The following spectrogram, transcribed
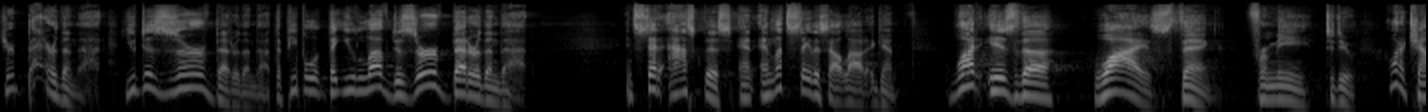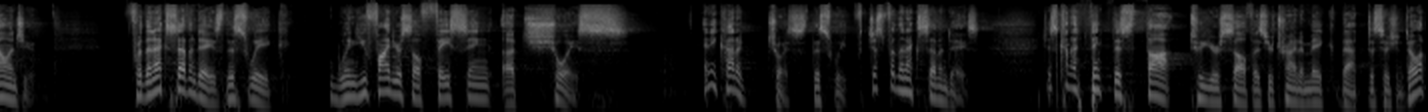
You're better than that. You deserve better than that. The people that you love deserve better than that. Instead, ask this, and, and let's say this out loud again. What is the wise thing for me to do? I want to challenge you. For the next seven days this week, when you find yourself facing a choice, any kind of choice this week, just for the next seven days, just kind of think this thought to yourself as you're trying to make that decision. Don't,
